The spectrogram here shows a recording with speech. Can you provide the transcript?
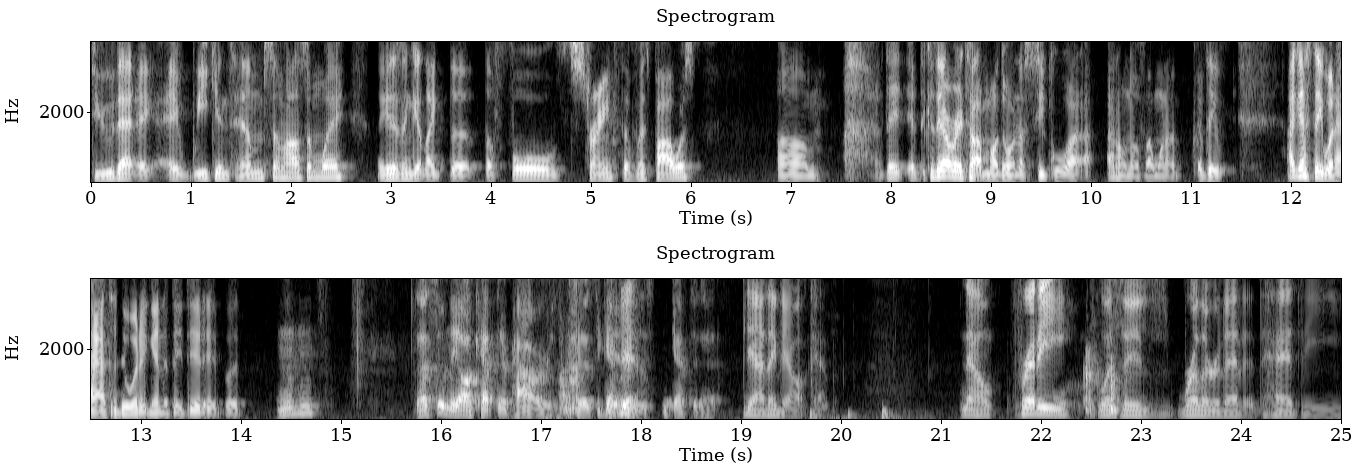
do that, it, it weakens him somehow, some way. Like he doesn't get like the the full strength of his powers. Um, if they if because they already talked about doing a sequel. I I don't know if I want to if they. I guess they would have to do it again if they did it, but mm-hmm. I assume they all kept their powers because he got rid Yeah. of the stick after that. Yeah, I think they all kept it. Now, Freddy was his brother that had the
